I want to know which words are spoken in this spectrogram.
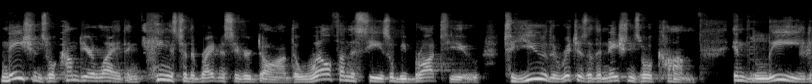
Nations will come to your light and kings to the brightness of your dawn. The wealth on the seas will be brought to you. To you, the riches of the nations will come. In the lead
